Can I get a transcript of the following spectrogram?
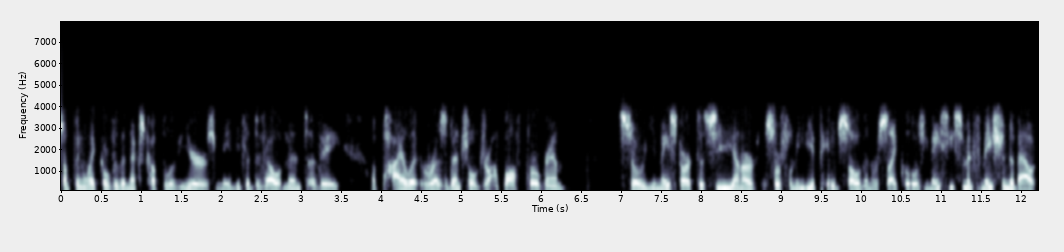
something like over the next couple of years, maybe the development of a, a pilot residential drop off program so you may start to see on our social media page, Sullivan Recycles, you may see some information about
